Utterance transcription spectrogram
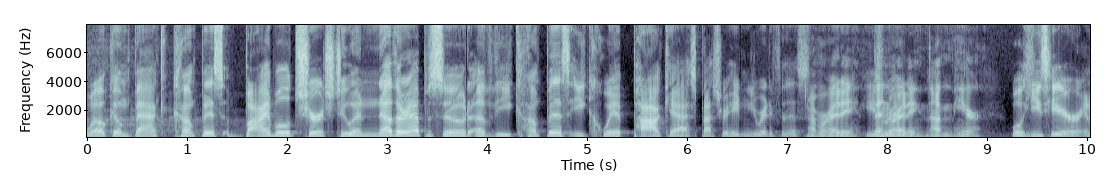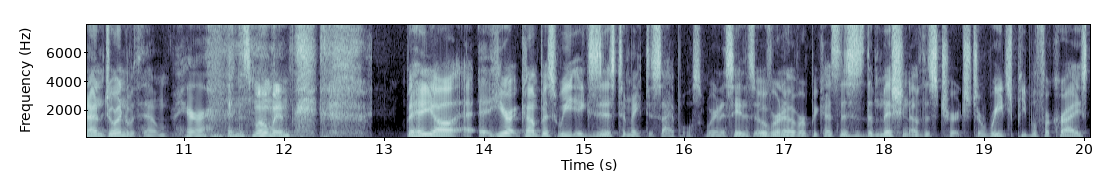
Welcome back, Compass Bible Church, to another episode of the Compass Equip podcast. Pastor Hayden, you ready for this? I'm ready. He's Been ready. ready. I'm here. Well, he's here, and I'm joined with him Here. in this moment. but hey, y'all, uh, here at Compass, we exist to make disciples. We're going to say this over and over because this is the mission of this church to reach people for Christ,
